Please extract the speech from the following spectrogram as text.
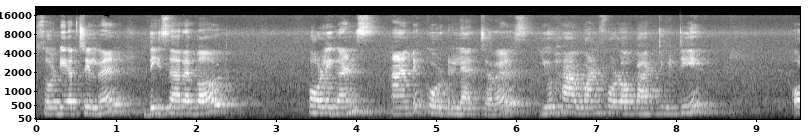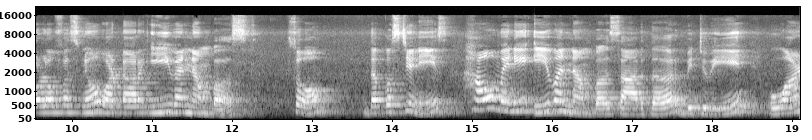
So dear children, these are about polygons and quadrilaterals. You have one follow-up activity. All of us know what are even numbers. So the question is how many even numbers are there between 1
